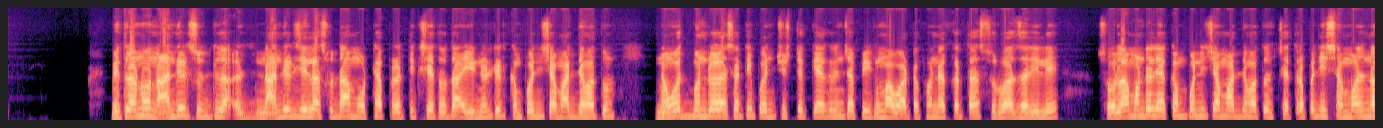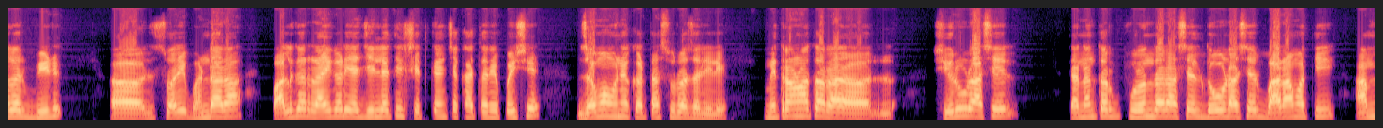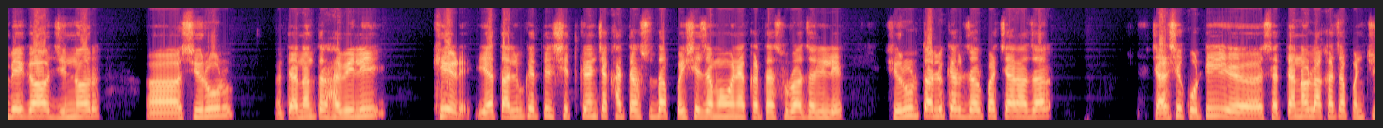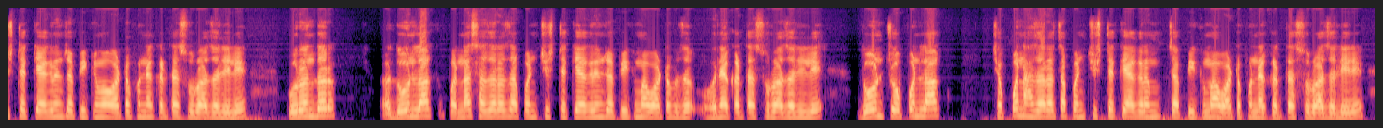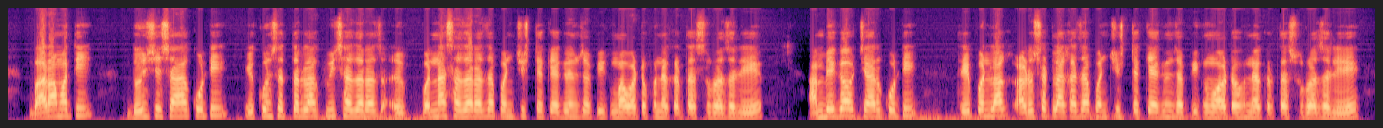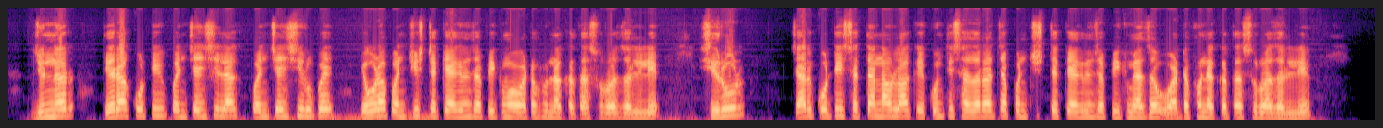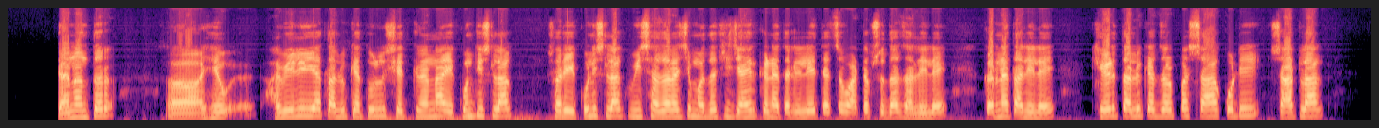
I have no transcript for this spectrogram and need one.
मित्रांनो नांदेड सुद्धा नांदेड जिल्हा सुद्धा मोठ्या प्रतीक्षेत होता. युनायटेड कंपनीच्या माध्यमातून नव्वद मंडळासाठी पंचवीस टक्के अग्नीचा पीक विमा वाटप होण्याकरता सुरुवात झालेली आहे. सोला मंडळ या कंपनीच्या माध्यमातून छत्रपती संभाजीनगर बीड सॉरी भंडारा पालघर रायगड या जिल्ह्यातील शेतकऱ्यांच्या खात्यावर हे पैसे जमा होण्याकरता सुरुवात झालेली आहे. मित्रांनो आता शिरूर असेल त्यानंतर पुरंदर असेल दौंड असेल बारामती आंबेगाव जिन्नर शिरूर त्यानंतर हवेली खेड या तालुक्यातील शेतकऱ्यांच्या खात्यावर सुद्धा पैसे जमा होण्याकरता सुरुवात झालेली आहे. शिरूर तालुक्यात जवळपास चार हजार चारशे कोटी सत्त्याण्णव लाखाचा पंचवीस टक्के अग्रीमचा पीक विमा वाटप होण्याकरता सुरुवात झालेली आहे. पुरंदर दोन लाख पन्नास हजाराचा पंचवीस टक्के अग्रीमचा पीक विमा वाटप होण्याकरता सुरुवात झालेली आहे. दोन चोपन्न लाख छप्पन हजाराचा पंचवीस टक्के अग्रिमचा पीक विमा वाटप होण्याकरता सुरुवात झालेली आहे. बारामती दोनशे सहा कोटी एकोणसत्तर लाख वीस हजाराचा पन्नास हजाराचा पंचवीस टक्के अग्रिमचा पीक विमा वाटप होण्याकरता सुरुवात झालेली आहे. आंबेगाव चार कोटी त्रेपन्न लाख अडुसष्ट लाखाचा पंचवीस टक्के अग्रिमचा पीक विमा वाटप होण्याकरता सुरुवात झालेली आहे. जुन्नर तेरा कोटी पंच्याऐंशी लाख पंच्याऐंशी रुपये एवढा पंचवीस टक्के अग्रिमचा पीक विमा वाटप होण्याकरता सुरुवात झालेली आहे. शिरूर चार कोटी सत्त्याण्णव लाख एकोणतीस हजाराच्या पंचवीस टक्के अग्रीमच्या पीक विम्याचं वाटप होण्याकरता सुरुवात झालेली आहे. त्यानंतर हे हवेली या तालुक्यातील शेतकऱ्यांना एकोणतीस लाख सॉरी एकोणीस लाख वीस हजाराची मदत ही जाहीर करण्यात आलेली आहे. त्याचं वाटपसुद्धा झालेलं आहे करण्यात आलेलं आहे. खेड तालुक्यात जवळपास सहा कोटी साठ लाख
